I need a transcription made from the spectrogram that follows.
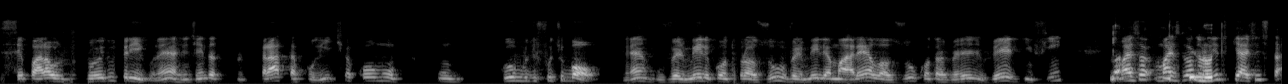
separar o joio do trigo, né? A gente ainda trata a política como um clube de futebol, né? O vermelho contra o azul, vermelho e amarelo, azul contra verde enfim. Mas, mas eu acredito que a gente tá,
